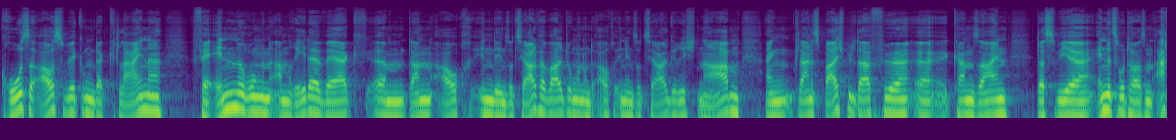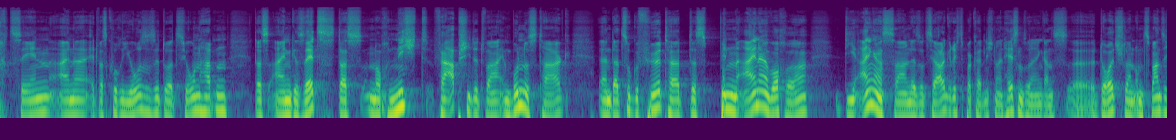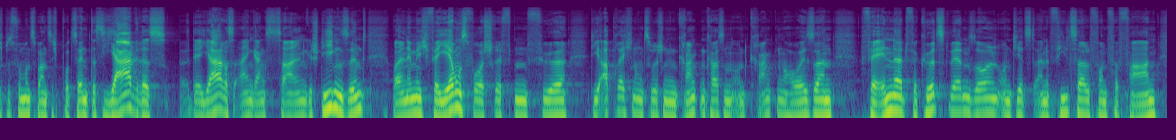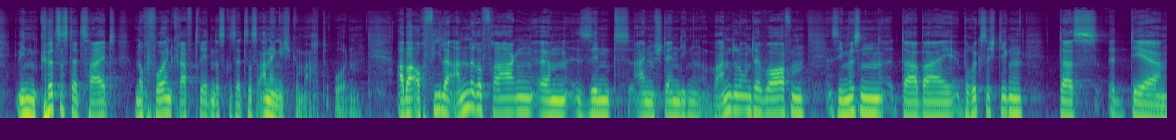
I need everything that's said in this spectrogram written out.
große Auswirkungen da kleine Veränderungen am Räderwerk ähm, dann auch in den Sozialverwaltungen und auch in den Sozialgerichten haben. Ein kleines Beispiel dafür äh, kann sein, dass wir Ende 2018 eine etwas kuriose Situation hatten, dass ein Gesetz, das noch nicht verabschiedet war im Bundestag, äh, dazu geführt hat, dass binnen einer Woche die Eingangszahlen der Sozialgerichtsbarkeit nicht nur in Hessen, sondern in ganz äh, Deutschland um 20 bis 25 Prozent des Jahres, der Jahreseingangszahlen gestiegen sind, weil nämlich Verjährungsvorschriften für die Abrechnung zwischen Krankenkassen und Krankenhäusern verändert, verkürzt werden sollen und jetzt eine Vielzahl von Verfahren in kürzester Zeit noch vor Inkrafttreten des Gesetzes anhängig gemacht wurden. Aber auch viele andere Fragen ähm, sind einem ständigen Wandel unterworfen. Sie müssen dabei berücksichtigen, dass der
